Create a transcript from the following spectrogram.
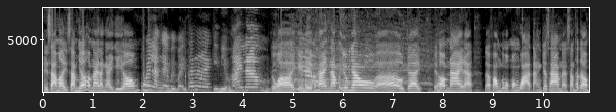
thì Sam ơi Sam nhớ hôm nay là ngày gì không? Hôm nay là ngày 17 tháng 2 kỷ niệm 2 năm. Đúng rồi kỷ niệm 2 năm yêu nhau. À, ok. Thì hôm nay nè là Phong có một món quà tặng cho Sam nè. Sam thích không?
